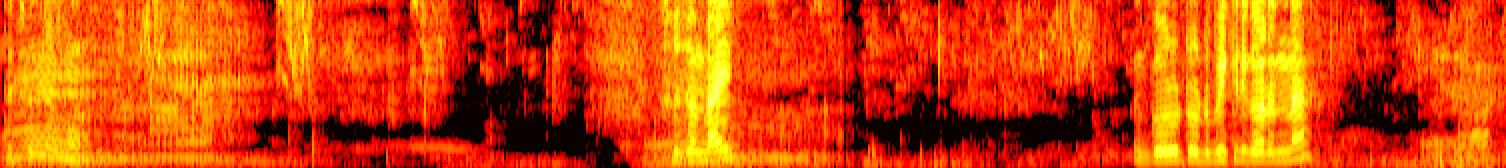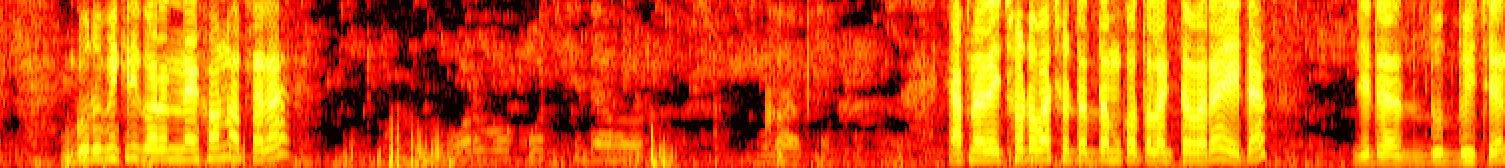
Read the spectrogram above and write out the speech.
তো চলে যাব। সুজন ভাই গরু টরু বিক্রি করেন না? গরু বিক্রি করেন না এখন আপনারা? আপনার এই ছোট বাছুরটার দাম কত লাগতে পারে এটা? যেটা দুধ দুইছেন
